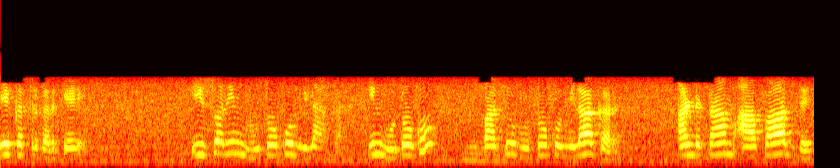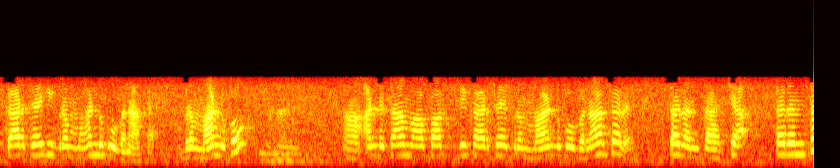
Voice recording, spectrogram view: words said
एकत्र करके ईश्वर इन भूतों को मिलाकर इन भूतों को पाँचों भूतों को मिलाकर अंडताम आपात का अर्थ है कि ब्रह्मांड को बनाकर, ब्रह्मांड को? हाँ अंडताम आपात का अर्थ है ब्रह्मांड को बनाकर तदंत तदंत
